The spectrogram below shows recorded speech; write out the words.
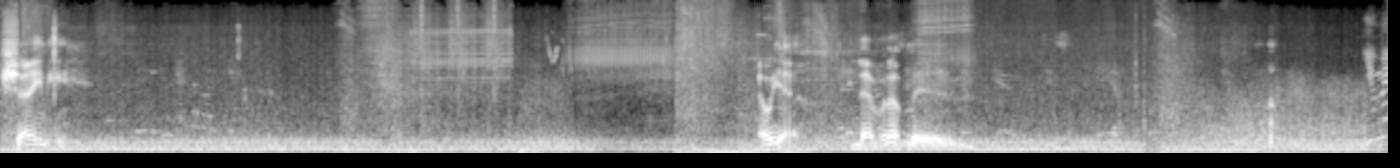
Shiny. Oh yeah. Level up, man. You made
